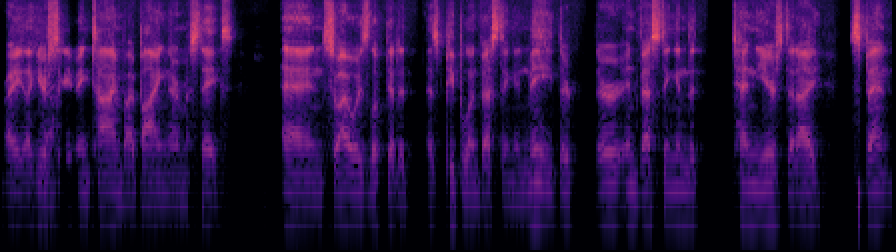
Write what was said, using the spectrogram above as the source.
Right, like you're yeah. saving time by buying their mistakes. And so I always looked at it as people investing in me. They're they're investing in the 10 years that I spent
